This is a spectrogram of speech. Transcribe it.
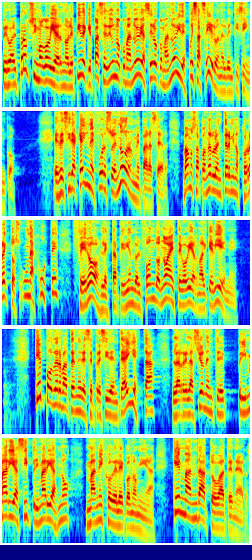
Pero al próximo gobierno le pide que pase de 1,9 a 0,9 y después a 0 en el 25. Es decir, acá hay un esfuerzo enorme para hacer. Vamos a ponerlo en términos correctos. Un ajuste feroz le está pidiendo el fondo, no a este gobierno, al que viene. ¿Qué poder va a tener ese presidente? Ahí está la relación entre primarias y primarias no, manejo de la economía. ¿Qué mandato va a tener?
